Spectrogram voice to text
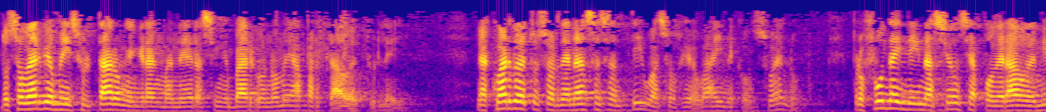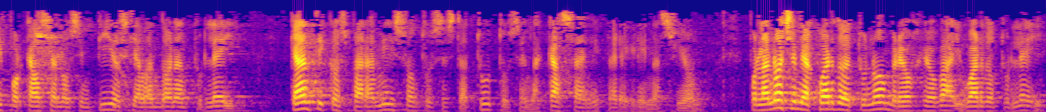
Los soberbios me insultaron en gran manera, sin embargo, no me he apartado de tu ley. Me acuerdo de tus ordenanzas antiguas, oh Jehová, y me consuelo. Profunda indignación se ha apoderado de mí por causa de los impíos que abandonan tu ley. Cánticos para mí son tus estatutos en la casa de mi peregrinación. Por la noche me acuerdo de tu nombre, oh Jehová, y guardo tu ley.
